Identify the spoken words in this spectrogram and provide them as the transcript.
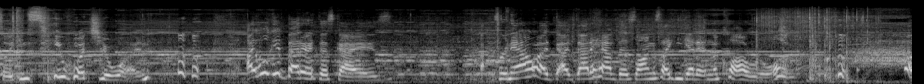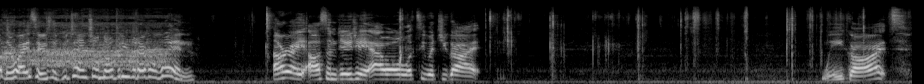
so we can see what you won. I will get better at this, guys. For now, I've, I've got to have this as long as I can get it in the claw rule. Otherwise, there's a potential nobody would ever win. All right, awesome JJ Owl. Let's see what you got. We got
